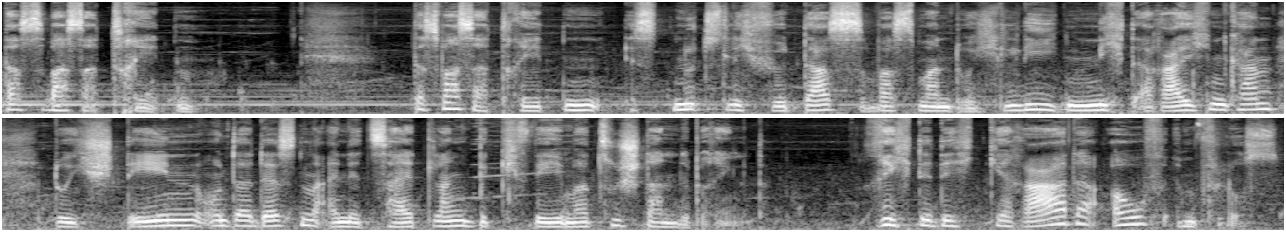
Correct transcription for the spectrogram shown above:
Das Wasser treten. Das Wassertreten ist nützlich für das, was man durch Liegen nicht erreichen kann, durch Stehen unterdessen eine Zeit lang bequemer zustande bringt. Richte dich gerade auf im Fluss.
